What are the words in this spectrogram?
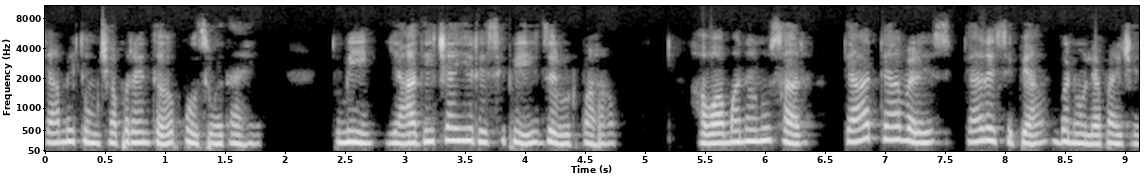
त्या मी तुमच्यापर्यंत पोहोचवत आहे. तुम्ही याआधीच्या ही रेसिपी जरूर पहा. हवामानानुसार त्या त्या वेळेस त्या रेसिप्या बनवल्या पाहिजेत.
